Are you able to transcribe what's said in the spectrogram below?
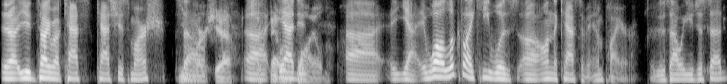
Yeah, you talk about Cass Cassius Marsh. So Marsh, yeah. Uh, like, yeah, dude. wild. Uh yeah, well it looked like he was uh on the cast of Empire. Is that what you just said?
